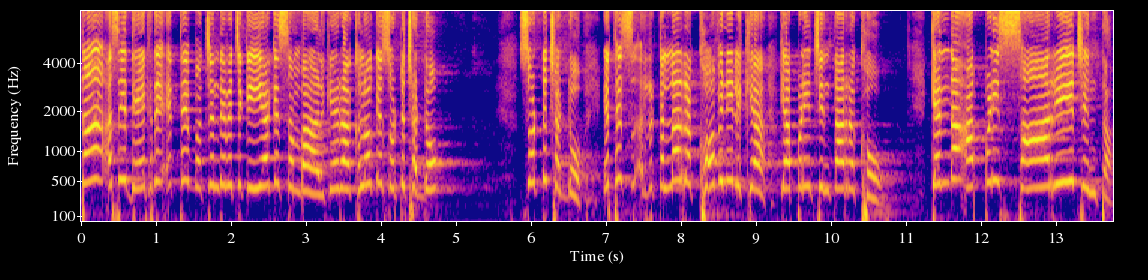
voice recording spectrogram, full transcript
ਤਾਂ ਅਸੀਂ ਦੇਖਦੇ ਇੱਥੇ ਬਚਨ ਦੇ ਵਿੱਚ ਕੀ ਆ ਕਿ ਸੰਭਾਲ ਕੇ ਰੱਖ ਲਓ ਕਿ ਸੁੱਟ ਛੱਡੋ। ਸੁੱਟ ਛੱਡੋ। ਇੱਥੇ ਸ- ਕੱਲਾ ਰੱਖੋ ਵੀ ਨਹੀਂ ਲਿਖਿਆ ਕਿ ਆਪਣੀ ਚਿੰਤਾ ਰੱਖੋ। ਕਹਿੰਦਾ ਆਪਣੀ ਸਾਰੀ ਚਿੰਤਾ,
